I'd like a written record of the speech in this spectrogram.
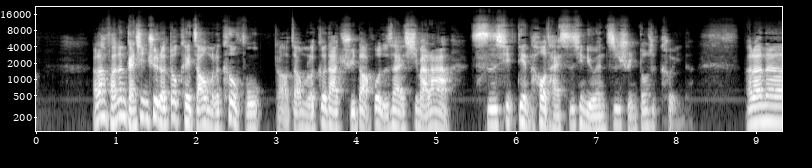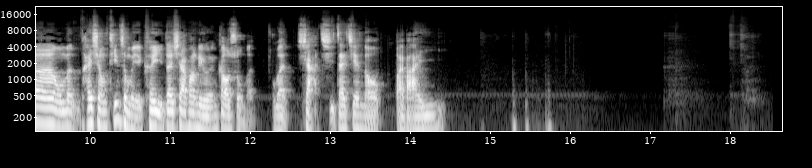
好了，反正感兴趣的都可以找我们的客服啊，在我们的各大渠道或者在喜马拉雅私信电后台私信留言咨询都是可以的。好了，那我们还想听什么也可以在下方留言告诉我们，我们下期再见喽，拜拜。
